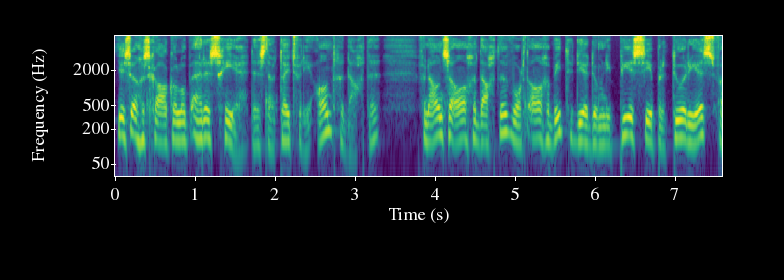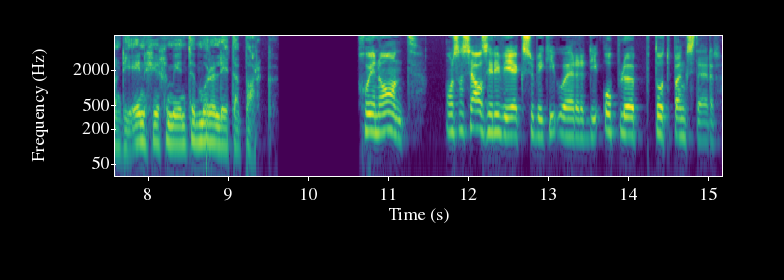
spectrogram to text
Jy's ingeskakel op RSG. Dis nou tyd vir die aandgedagte. Vanaand se aandgedagte word aangebied deur Dominee PC Pretorius van die NG Gemeente Moreletta Park. Goeienaand. Ons gesels hierdie week so 'n bietjie oor die oploop tot Pinkster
